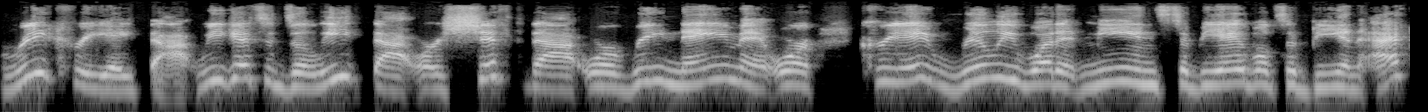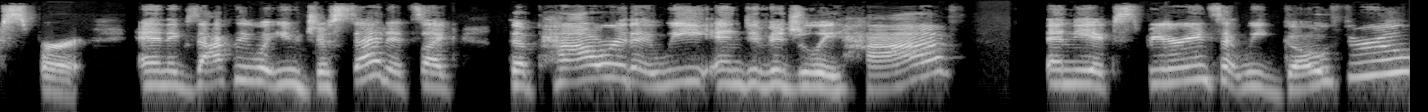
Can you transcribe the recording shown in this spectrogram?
recreate that we get to delete that or shift that or rename it or create really what it means to be able to be an expert and exactly what you just said it's like the power that we individually have and the experience that we go through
